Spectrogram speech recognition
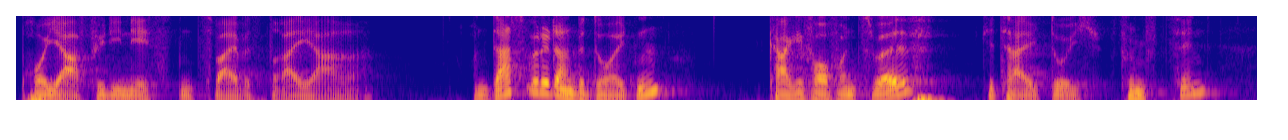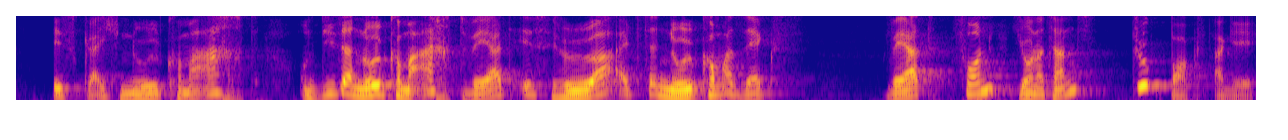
pro Jahr für die nächsten zwei bis drei Jahre. Und das würde dann bedeuten, KGV von 12 geteilt durch 15 ist gleich 0,8. Und dieser 0,8 Wert ist höher als der 0,6 Wert von Jonathans Jukebox AG.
